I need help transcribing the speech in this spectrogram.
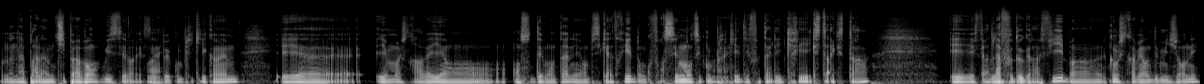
On en a parlé un petit peu avant. Oui, c'est vrai, c'est Ouais. un peu compliqué quand même. Et, euh, et moi, je travaillais en, en santé mentale et en psychiatrie, donc forcément, c'est compliqué. Des fois, t'as l'écrit, etc., etc. Et faire de la photographie, ben, comme je travaillais en demi-journée,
